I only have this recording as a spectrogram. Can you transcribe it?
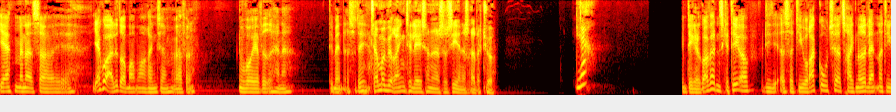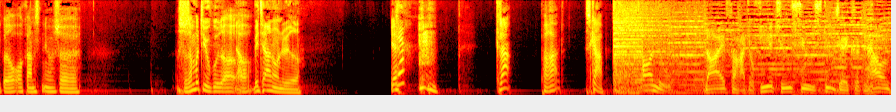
Ja, men altså, øh, jeg kunne aldrig drømme om at ringe til ham i hvert fald. Nu hvor jeg ved, at han er dement. Altså det, Så må vi ringe til læserne og så sige hendes redaktør. Ja, jamen, det kan da godt være, at den skal derop. Fordi altså, de er jo ret gode til at trække noget i land, når de er gået over grænsen. Jo, så, så så må de jo gå ud og... Nå, og vi tager nogle nyheder. ja. Ja. Klar, parat, skarp. Og nu, live fra Radio 24 Studio i København.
